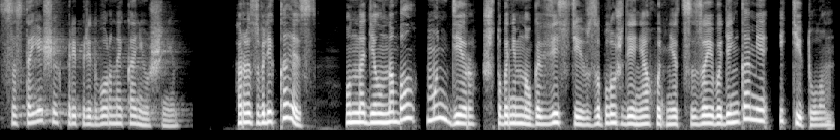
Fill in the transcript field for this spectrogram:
состоящих при придворной конюшне. Развлекаясь, он надел на бал мундир, чтобы немного ввести в заблуждение охотниц за его деньгами и титулом.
